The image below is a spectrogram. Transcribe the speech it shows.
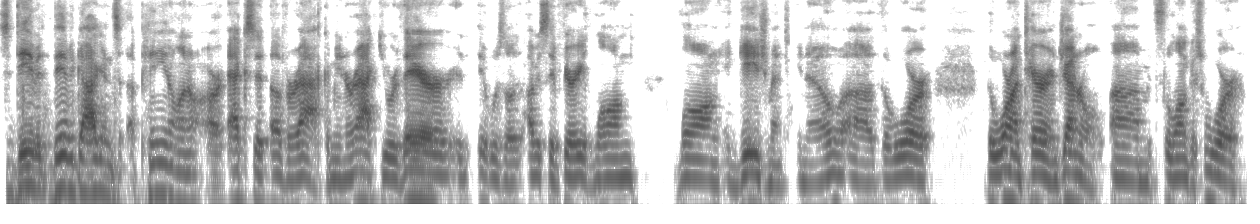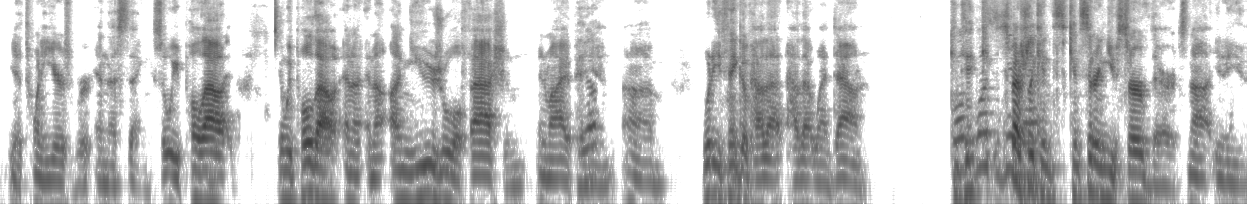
so David David Goggins' opinion on our exit of Iraq. I mean, Iraq, you were there. It, it was a, obviously a very long, long engagement. You know, uh, the war, the war on terror in general. Um, it's the longest war. You know, twenty years we're in this thing. So we pull out, and we pulled out in, a, in an unusual fashion, in my opinion. Um, what do you think of how that how that went down? Well, Conti- once especially con- considering you served there. It's not you know you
